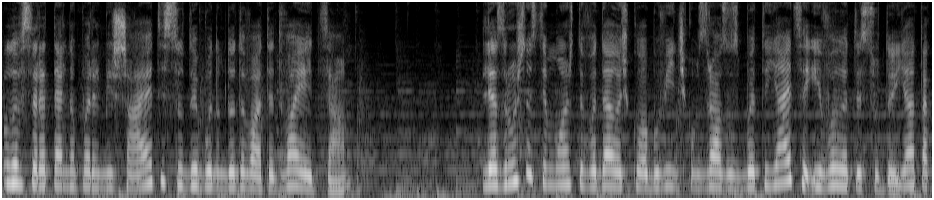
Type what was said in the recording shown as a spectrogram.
Коли все ретельно перемішаєте, сюди будемо додавати 2 яйця. Для зручності можете виделочкою або вінчиком зразу збити яйця і вилити сюди. Я так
